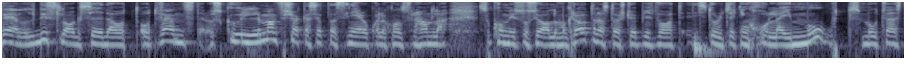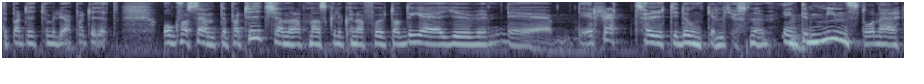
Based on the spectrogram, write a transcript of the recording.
väldigt slagsida åt, åt vänster. Och skulle man försöka sätta sig ner och koalitionsförhandla så kommer ju Socialdemokraternas största uppgift vara att i stor utsträckning hålla emot mot Vänsterpartiet och Miljöpartiet. Och vad Centerpartiet känner att man skulle kunna få ut av det är ju det det är rätt höjt i dunkel just nu. Inte minst då när,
